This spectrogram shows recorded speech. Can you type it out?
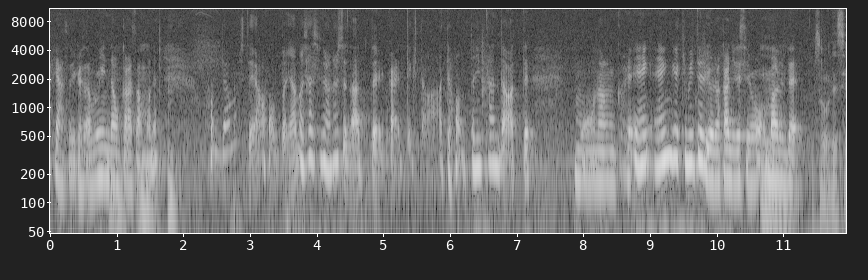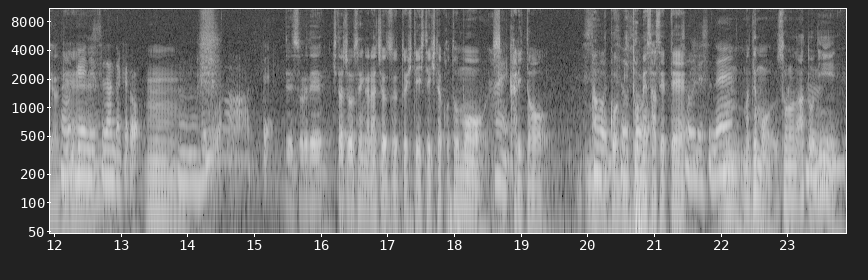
うん、いやそれからさんもみんなお母さんもね、うん、本当あの人や本当にあの写真のあの人だって帰ってきたわって本当にいたんだってもうなんか演劇見てるような感じですよ、うん、まるで。そうですよね。現実なんだけど、うん、うん、うわって。でそれで北朝鮮が拉致をずっと否定してきたこともしっかりと、はいまあ、向こう認めさせて。そうですね、うん。まあ、でもその後に、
